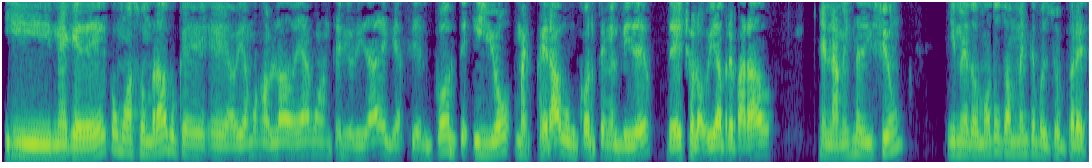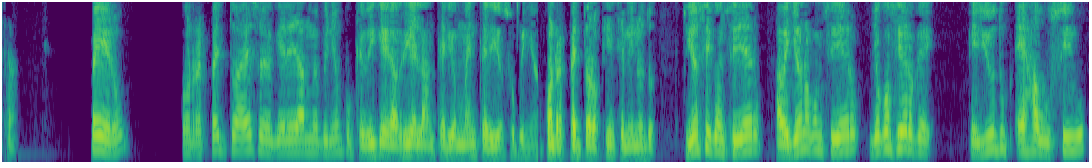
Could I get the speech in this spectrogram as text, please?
Y me quedé como asombrado porque eh, habíamos hablado ya con anterioridad de que hacía el corte y yo me esperaba un corte en el video. De hecho, lo había preparado en la misma edición y me tomó totalmente por sorpresa. Pero con respecto a eso, yo quería dar mi opinión porque vi que Gabriel anteriormente dio su opinión con respecto a los 15 minutos. Yo sí considero, a ver, yo no considero, yo considero que que YouTube es abusivo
